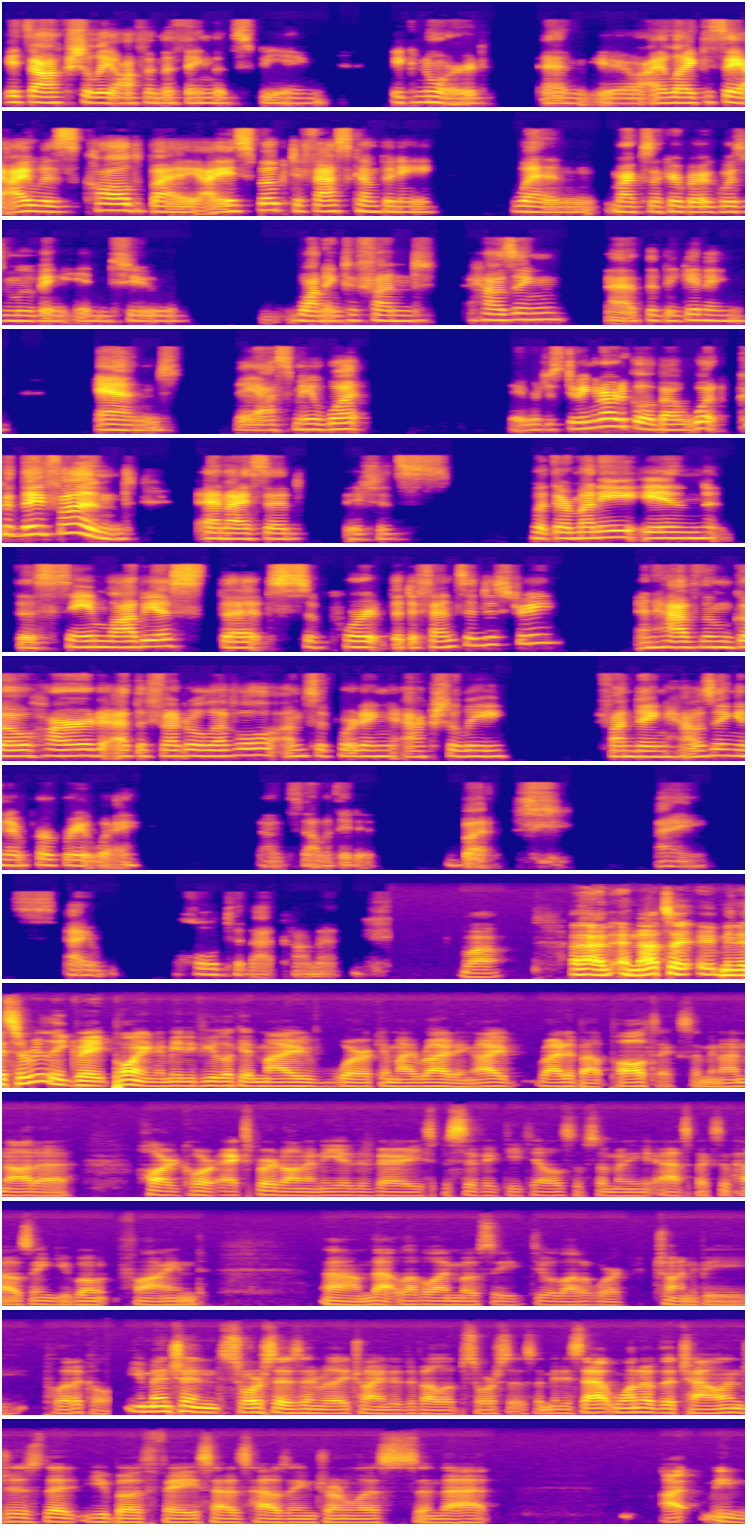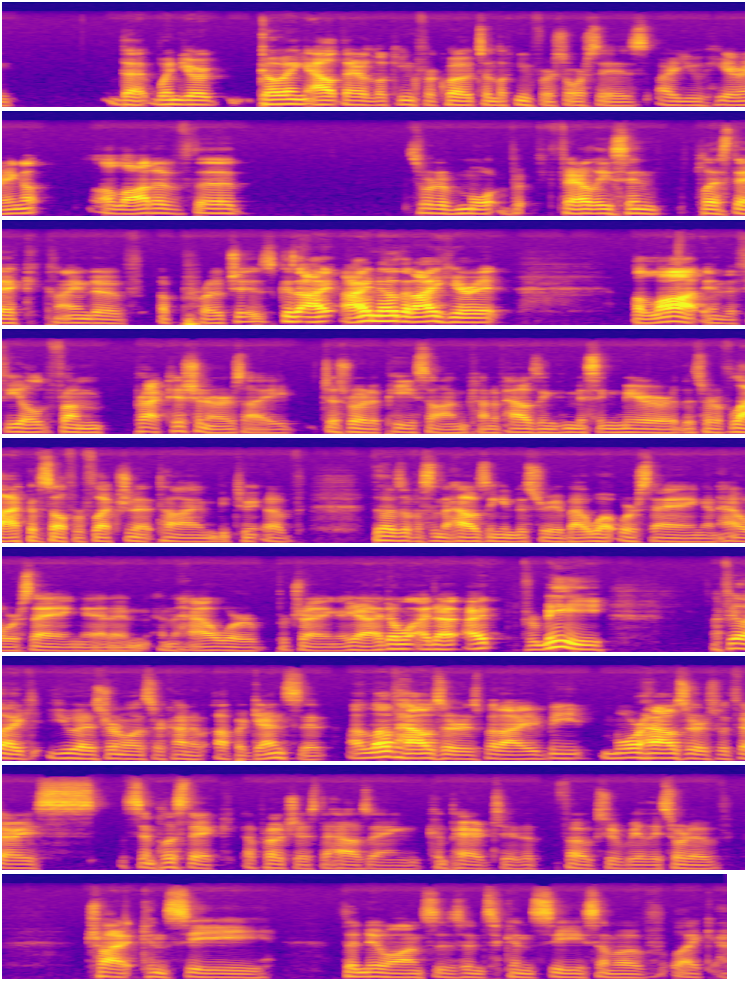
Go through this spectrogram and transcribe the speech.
it's actually often the thing that's being ignored and you know i like to say i was called by i spoke to fast company when mark zuckerberg was moving into wanting to fund housing at the beginning and they asked me what they were just doing an article about what could they fund and i said they should put their money in the same lobbyists that support the defense industry and have them go hard at the federal level on supporting actually funding housing in an appropriate way. That's not what they did, but I I hold to that comment. Wow. And, and that's a, I mean, it's a really great point. I mean, if you look at my work and my writing, I write about politics. I mean, I'm not a hardcore expert on any of the very specific details of so many aspects of housing. You won't find um, that level. I mostly do a lot of work trying to be political. You mentioned sources and really trying to develop sources. I mean, is that one of the challenges that you both face as housing journalists and that I mean that when you're going out there looking for quotes and looking for sources, are you hearing a, a lot of the sort of more fairly simplistic kind of approaches? Because I, I know that I hear it a lot in the field from practitioners. I just wrote a piece on kind of housing missing mirror, the sort of lack of self reflection at time between of those of us in the housing industry about what we're saying and how we're saying it and, and how we're portraying it. Yeah, I don't, I, I, for me, I feel like you as journalists are kind of up against it. I love housers, but I meet more housers with very s- simplistic approaches to housing compared to the folks who really sort of try can see the nuances and can see some of like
